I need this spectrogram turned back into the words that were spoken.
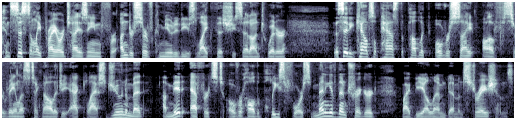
consistently prioritizing for underserved communities like this, she said on Twitter. The City Council passed the Public Oversight of Surveillance Technology Act last June amid, amid efforts to overhaul the police force, many of them triggered by BLM demonstrations.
